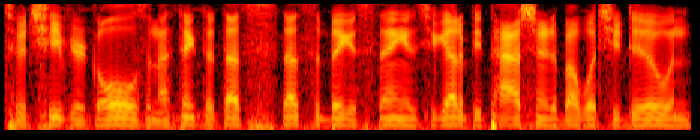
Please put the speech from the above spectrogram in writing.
to achieve your goals. And I think that that's, that's the biggest thing is you got to be passionate about what you do. And,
